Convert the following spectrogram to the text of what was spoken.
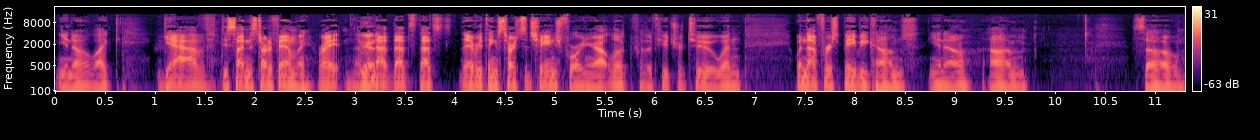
you know, like Gav deciding to start a family, right? I Yeah. mean, that, that's, that's, everything starts to change for you in your outlook for the future too when, when that first baby comes, you know? Um, so,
